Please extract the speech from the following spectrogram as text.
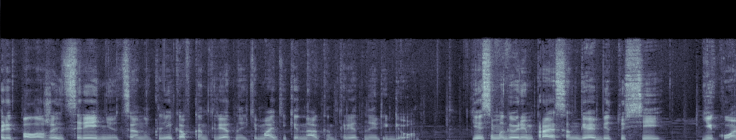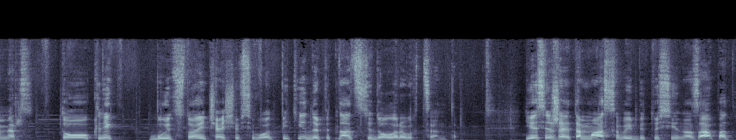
предположить среднюю цену клика в конкретной тематике на конкретный регион. Если мы говорим про SNG B2C e-commerce, то клик будет стоить чаще всего от 5 до 15 долларовых центов. Если же это массовый B2C на Запад,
